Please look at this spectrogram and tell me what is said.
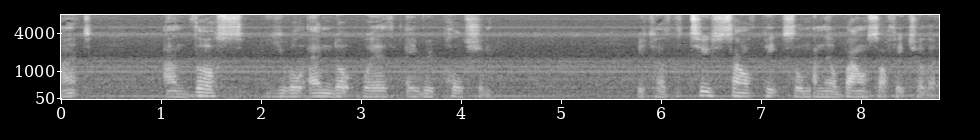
right? And thus you will end up with a repulsion because the two south peaks will and they'll bounce off each other.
